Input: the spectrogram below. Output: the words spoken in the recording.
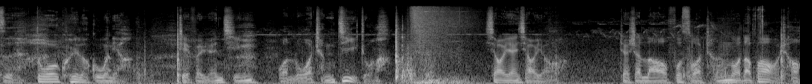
次多亏了姑娘，这份人情我罗成记住了。萧炎小友，这是老夫所承诺的报酬。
